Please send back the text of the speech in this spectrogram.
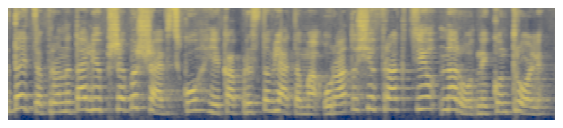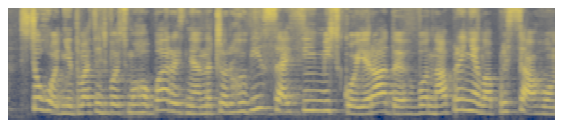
Йдеться про Наталію Пшебишевську, яка представлятиме у ратуші фракцію Народний контроль. Сьогодні, 28 березня, на черговій сесії міської ради вона прийняла присягу.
